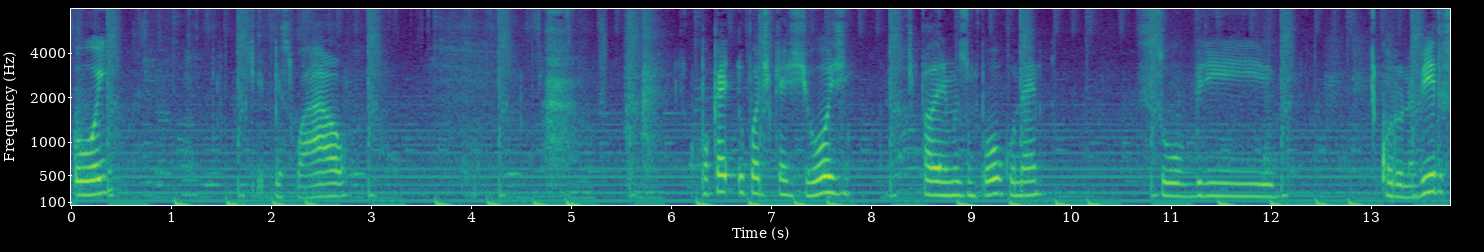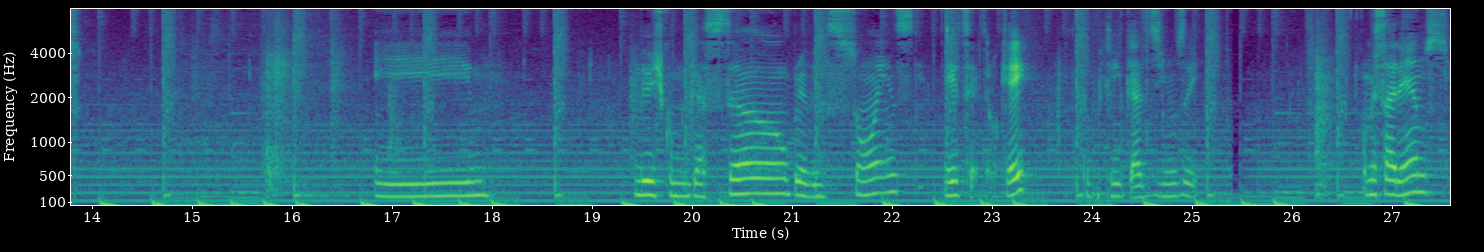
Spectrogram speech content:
Oi, pessoal. O podcast de hoje falaremos um pouco, né, sobre coronavírus e meios de comunicação, prevenções, etc, ok? Então fiquem ligadinhos aí. Começaremos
